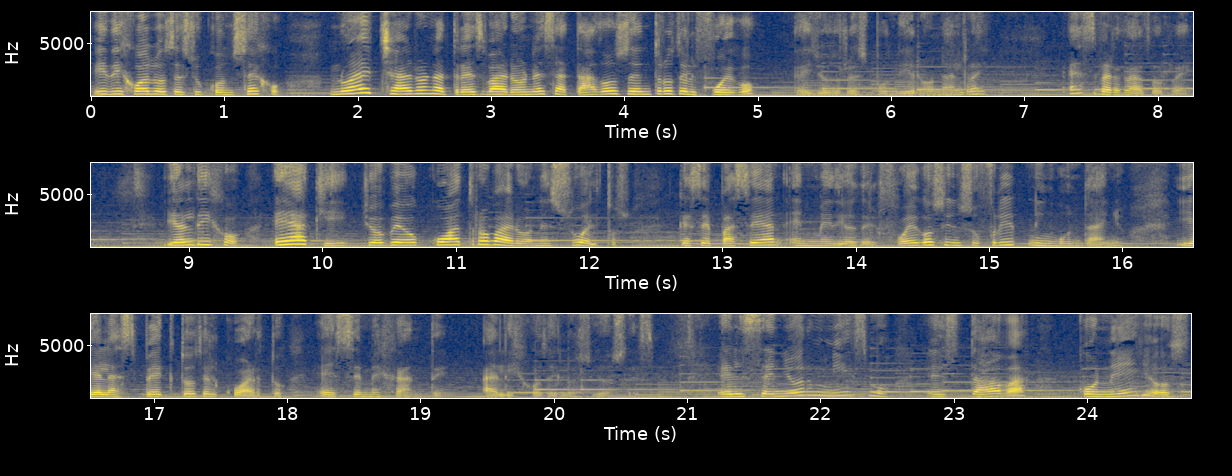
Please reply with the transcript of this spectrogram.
y dijo a los de su consejo, ¿no echaron a tres varones atados dentro del fuego? Ellos respondieron al rey es verdad, oh rey. Y él dijo, He aquí, yo veo cuatro varones sueltos que se pasean en medio del fuego sin sufrir ningún daño, y el aspecto del cuarto es semejante al Hijo de los dioses. El Señor mismo estaba con ellos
